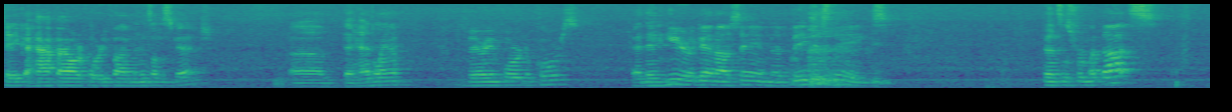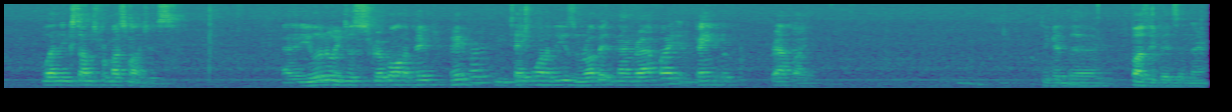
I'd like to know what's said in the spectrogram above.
take a half hour, forty-five minutes on the sketch. Uh, the headlamp is very important, of course. And then here, again, I was saying, the biggest things pencils for my dots, blending stumps for my smudges. And then you literally just scribble on the paper, paper, you take one of these and rub it in that graphite and paint with graphite to get the fuzzy bits in there.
